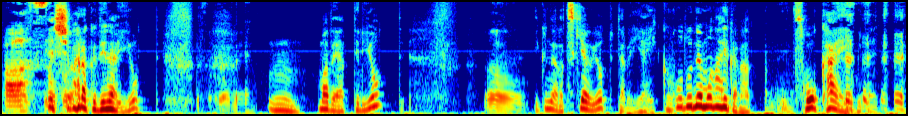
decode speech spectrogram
ああ、そうえ、しばらく出ないよって。そうだね。うん。まだやってるよって。うん。行くなら付き合うよって言ったら、いや、行くほどでもないかな。そうかいみたいな。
